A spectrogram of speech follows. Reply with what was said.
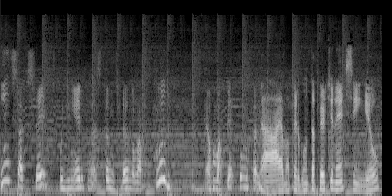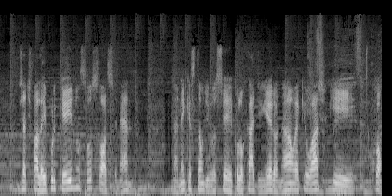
insatisfeitos com o dinheiro que nós estamos dando lá para o clube? É uma pergunta, né? Ah, é uma pergunta pertinente, sim. Eu já te falei por quê e não sou sócio, né? Não é nem questão de você colocar dinheiro ou não, é que eu acho que, bom,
